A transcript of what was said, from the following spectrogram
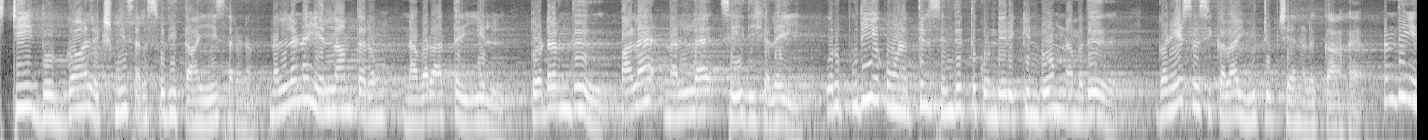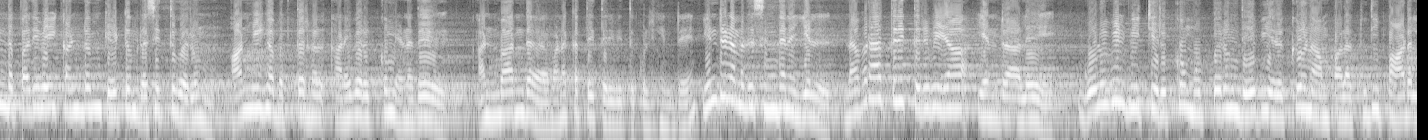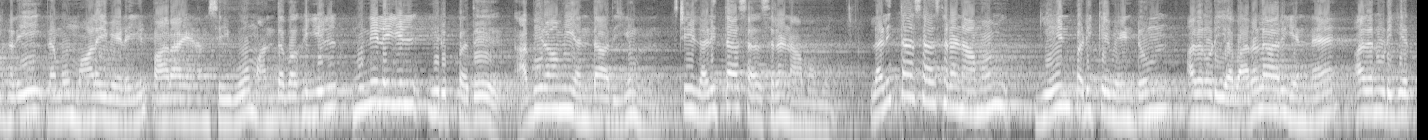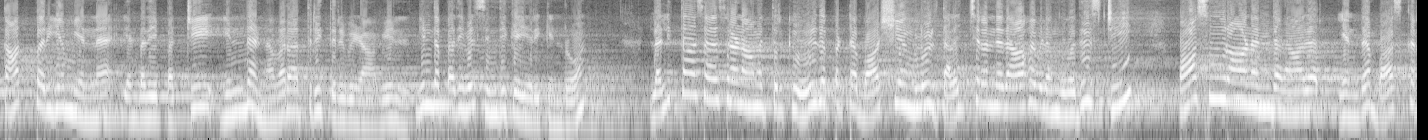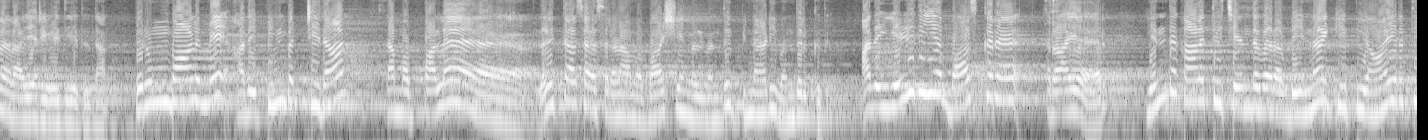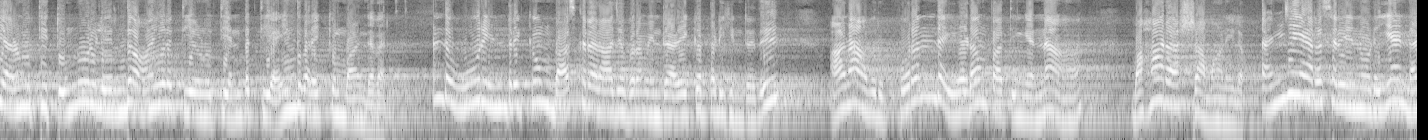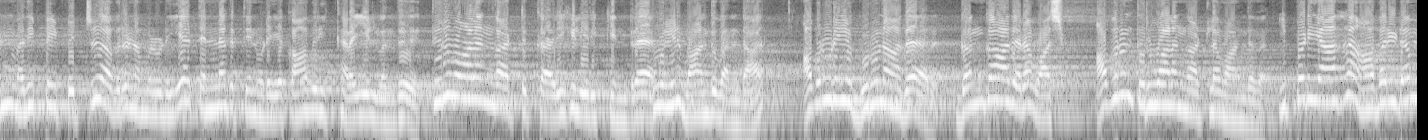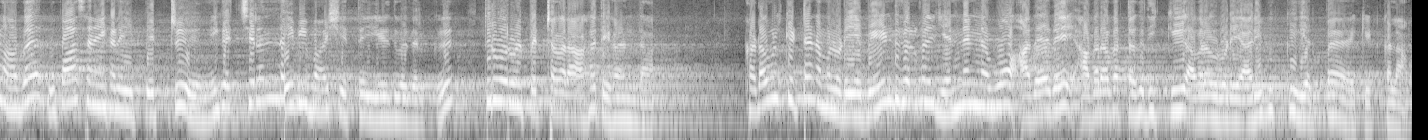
ஸ்ரீ துர்கா லட்சுமி சரஸ்வதி தாயே சரணம். நல்லன எல்லாம் தரும் நவராத்திரியில் தொடர்ந்து பல நல்ல செய்திகளை ஒரு புதிய கோணத்தில் சிந்தித்துக் கொண்டிருக்கின்றோம் நமது கணேஷ் சசிகலா யூடியூப் சேனலுக்காக. தொடர்ந்து இந்த பதிவை கண்டும் கேட்டும் ரசித்து வரும் ஆன்மீக பக்தர்கள் அனைவருக்கும் எனது அன்பார்ந்த வணக்கத்தை தெரிவித்துக் கொள்கின்றேன். இன்று நமது சிந்தனையில் நவராத்திரி திருவிழா என்றாலே கொலுவில் வீற்றிருக்கும் முப்பெரும் தேவியருக்கு நாம் பல துதி பாடல்களை தினமும் மாலை வேளையில் பாராயணம் செய்வோம். அந்த வகையில் முன்னிலையில் இருப்பது அபிராமி அந்தாதியும் ஸ்ரீ லலிதா சஹஸ்ரநாமமும் லலிதா சஹஸ்ரநாமம் ஏன் படிக்க வேண்டும்? அதனுடைய வரலாறு என்ன? அதனுடைய தாத்பரியம் என்ன? என்பதை பற்றி இந்த நவராத்திரி திருவிழாவில் இந்த பதிவில் சிந்திக்க இருக்கின்றோம். லலிதா சகசரநாமத்திற்கு எழுதப்பட்ட பாஷ்யங்களுள் தலைச்சிறந்ததாக விளங்குவது ஸ்ரீ பாசூரானந்தநாதர் என்ற பாஸ்கரராயர் எழுதியதுதான். பெரும்பாலுமே அதை பின்பற்றிதான் நம்ம பல லலிதா சகசரநாம பாஷ்யங்கள் வந்து பின்னாடி வந்திருக்குது. அதை எழுதிய பாஸ்கர ராயர் எந்த காலத்தை சேர்ந்தவர் அப்படின்னா கிபி ஆயிரத்தி அறுநூத்தி தொண்ணூறிலிருந்து ஆயிரத்தி எழுநூத்தி எண்பத்தி ஐந்து வரைக்கும் வாழ்ந்தவர். அந்த ஊர் இன்றைக்கும் பாஸ்கர ராஜபுரம் என்று அழைக்கப்படுகின்றது. ஆனா அவர் பிறந்த இடம் பார்த்தீங்கன்னா மகாராஷ்டிரா மாநிலம். தஞ்சை அரசரினுடைய நன்மதிப்பை பெற்று அவர் நம்மளுடைய தென்னகத்தினுடைய காவிரி கரையில் வந்து திருவாலங்காட்டுக்கு அருகில் இருக்கின்ற ஊரில் வாழ்ந்து வந்தார். அவருடைய குருநாதர் கங்காதர வாஷ் அவரும் திருவாலங்காட்டுல வாழ்ந்தவர். இப்படியாக அவரிடம் அவர் உபாசனைகளை பெற்று மிகச்சிறந்த தேவி பாஷ்யத்தை எழுதுவதற்கு திருவருள் பெற்றவராக திகழ்ந்தார். கடவுள்கிட்ட நம்மளுடைய வேண்டுதல்கள் என்னென்னவோ அதை அவரவர் தகுதிக்கு அவரவருடைய அறிவுக்கு ஏற்ப கேட்கலாம்.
